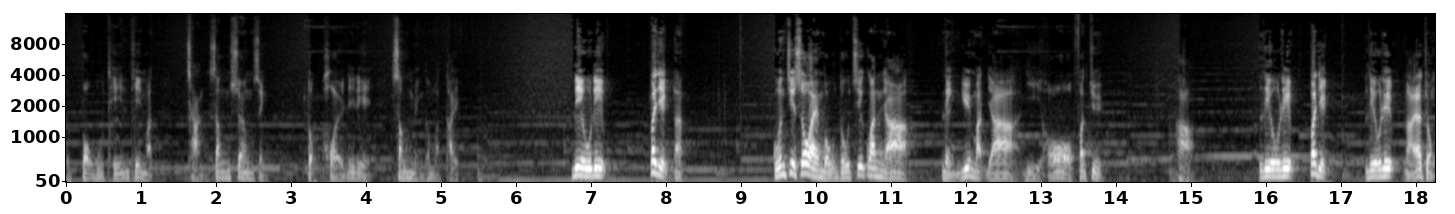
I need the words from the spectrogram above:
就暴殄天物，殘生傷性，毒害呢啲生命嘅物體。遼獵不亦啊！管之所謂無道之君也，寧於物也，而可忽誅。吓，遼獵不逆，遼獵哪一種？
